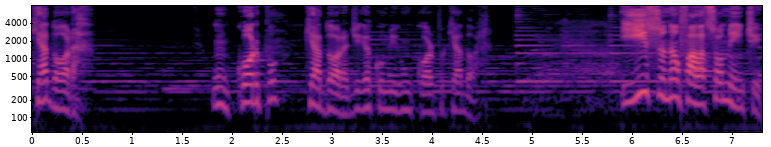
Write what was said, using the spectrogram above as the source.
que adora. Um corpo que adora, diga comigo, um corpo que adora. E isso não fala somente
